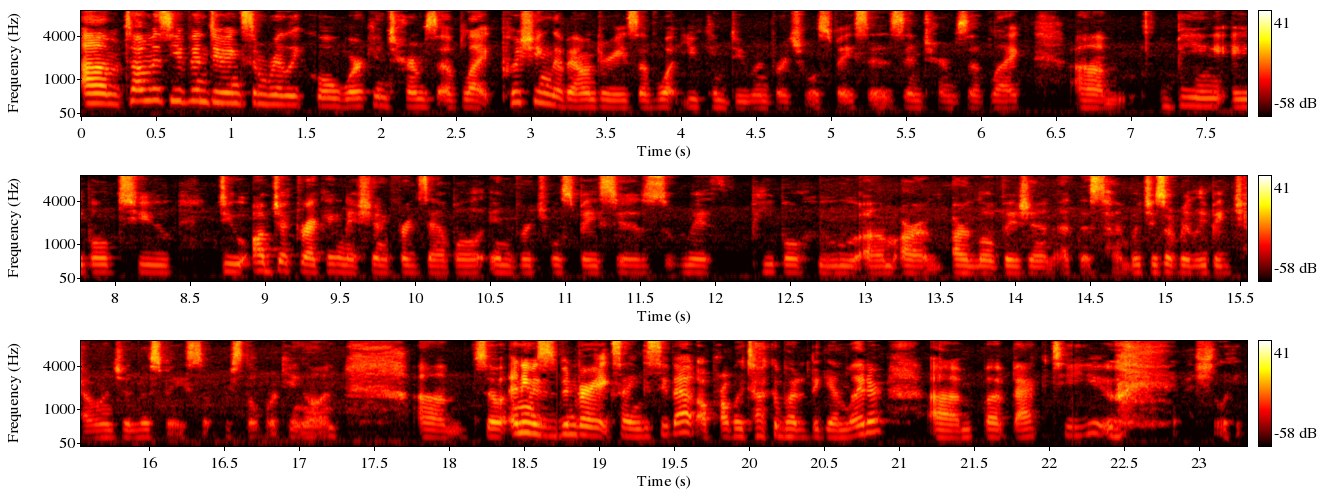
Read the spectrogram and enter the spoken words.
Um, Thomas, you've been doing some really cool work in terms of like pushing the boundaries of what you can do in virtual spaces in terms of like um, being able to do object recognition, for example, in virtual spaces with people who um, are, are low vision at this time, which is a really big challenge in the space that we're still working on. Um, so anyways, it's been very exciting to see that. I'll probably talk about it again later, um, but back to you, Ashley.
